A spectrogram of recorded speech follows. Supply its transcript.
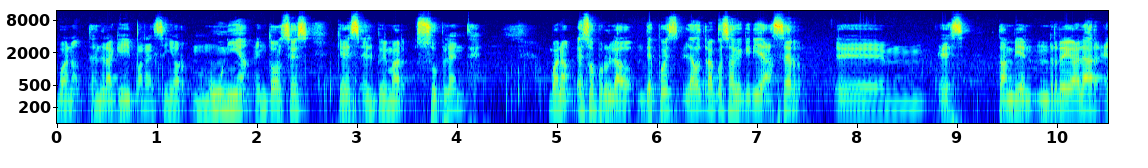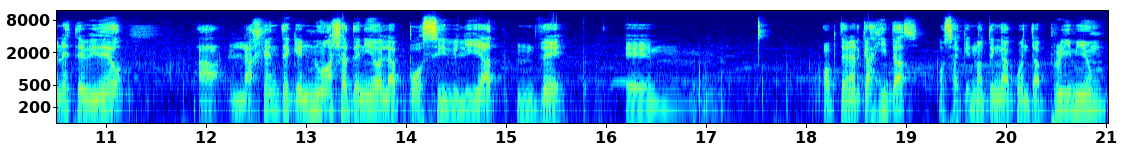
bueno, tendrá que ir para el señor Munia entonces, que es el primer suplente. Bueno, eso por un lado. Después, la otra cosa que quería hacer eh, es también regalar en este video a la gente que no haya tenido la posibilidad de em, obtener cajitas, o sea que no tenga cuenta premium,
